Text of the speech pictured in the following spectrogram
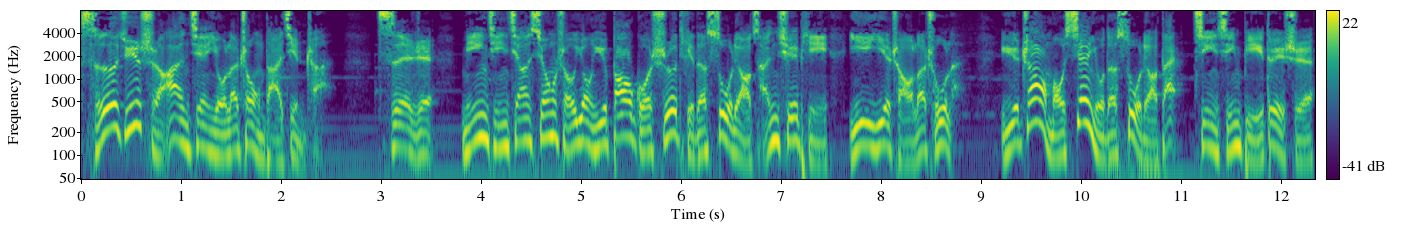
此举使案件有了重大进展。次日，民警将凶手用于包裹尸体的塑料残缺品一一找了出来，与赵某现有的塑料袋进行比对时，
